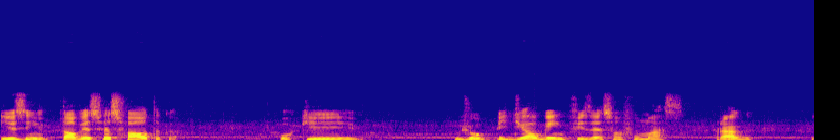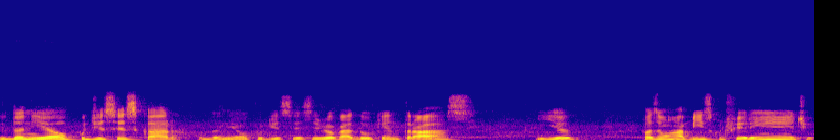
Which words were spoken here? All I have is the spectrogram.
E assim, talvez fez falta, cara. Porque o jogo pedia alguém que fizesse uma fumaça. Fraga. E o Daniel podia ser esse cara. O Daniel podia ser esse jogador que entrasse, ia fazer um rabisco diferente,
